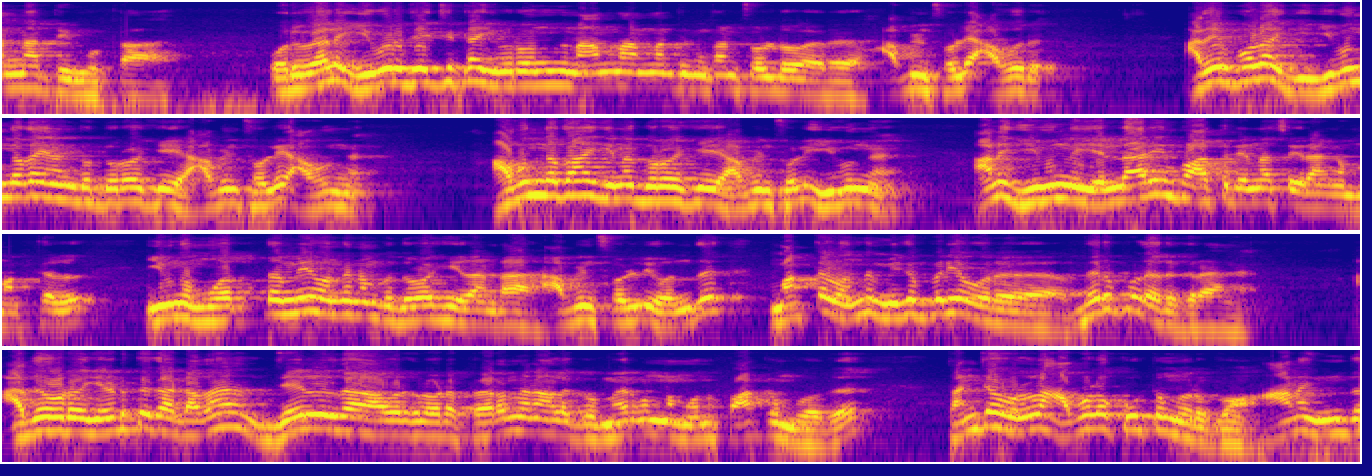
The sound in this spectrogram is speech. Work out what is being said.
அண்ணா திமுக? ஒருவேளை இவர் ஜெயிச்சுட்டா இவர் வந்து நான் தான் அண்ணா திமுகன்னு சொல்லுவார் அப்படின்னு சொல்லி அவர். அதே போல் இவங்க தான் எனக்கு துரோகி அப்படின்னு சொல்லி அவங்க. அவங்க தான் இன துரோகி அப்படின்னு சொல்லி இவங்க. ஆனால் இவங்க எல்லாரையும் பார்த்துட்டு என்ன செய்கிறாங்க மக்கள்? இவங்க மொத்தமே வந்து நமக்கு துரோகி தான்டா அப்படின்னு சொல்லி வந்து மக்கள் வந்து மிகப்பெரிய ஒரு வெறுப்பில் இருக்கிறாங்க. அதோட எடுத்துக்காட்டாக தான் ஜெயலலிதா அவர்களோட பிறந்த நாளுக்கு மேற்கொண்டு நம்ம வந்து பார்க்கும்போது தஞ்சாவூர்லாம் அவ்வளோ கூட்டம் இருக்கும். ஆனால் இந்த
